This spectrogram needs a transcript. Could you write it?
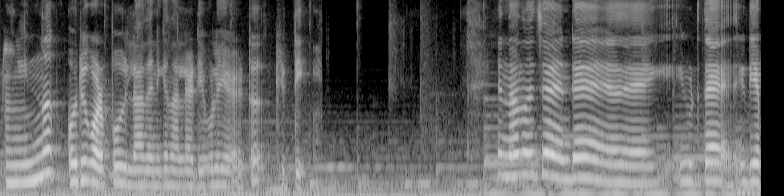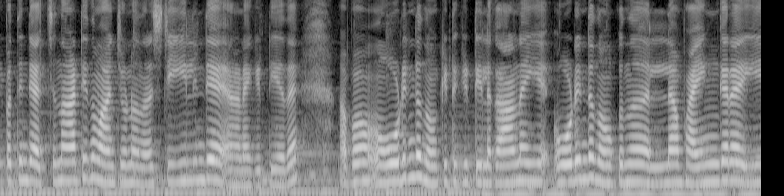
അപ്പോൾ ഇന്ന് ഒരു കുഴപ്പമില്ലാതെ എനിക്ക് നല്ല അടിപൊളിയായിട്ട് കിട്ടി. എന്നാന്ന് വെച്ചാൽ എന്റെ ഇവിടുത്തെ ഇടിയപ്പത്തിന്റെ അച്ഛനാട്ടിൽ നിന്ന് വാങ്ങിച്ചുകൊണ്ട് വന്നത് സ്റ്റീലിന്റെ ആണ് കിട്ടിയത്. അപ്പോൾ ഓടിന്റെ നോക്കിയിട്ട് കിട്ടിയില്ല. കാരണം ഈ ഓടിന്റെ നോക്കുന്നതെല്ലാം ഭയങ്കര ഈ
